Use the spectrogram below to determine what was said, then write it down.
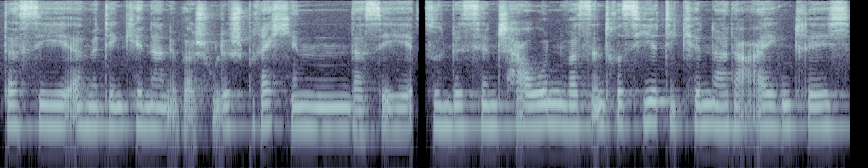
dass sie äh, mit den Kindern über Schule sprechen, dass sie so ein bisschen schauen, was interessiert die Kinder da eigentlich,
